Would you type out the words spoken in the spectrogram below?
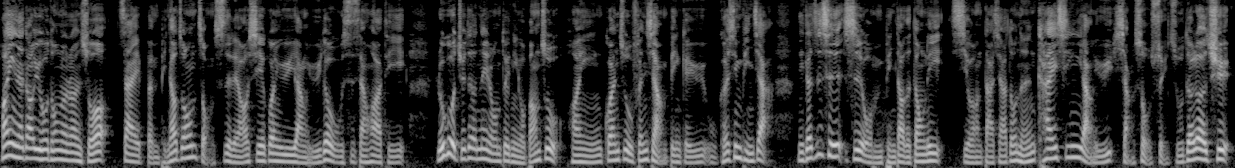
欢迎来到鱼活通乱乱说，在本频道中总是聊些关于养鱼的五四三话题。如果觉得内容对你有帮助，欢迎关注、分享并给予五颗星评价。你的支持是我们频道的动力。希望大家都能开心养鱼，享受水族的乐趣。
